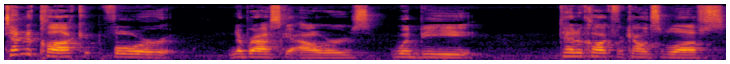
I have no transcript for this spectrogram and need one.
ten o'clock for Nebraska hours would be ten o'clock for Council Bluffs.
